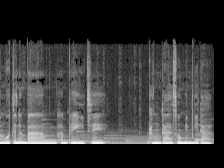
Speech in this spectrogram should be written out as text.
잠 못 드는 밤 한 페이지 강다솜입니다.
